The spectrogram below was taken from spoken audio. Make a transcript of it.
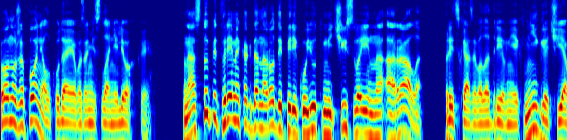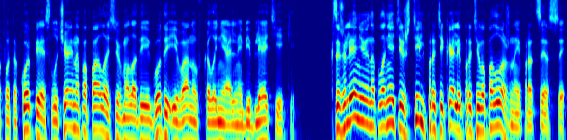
Он уже понял, куда его занесла нелегкая. «Наступит время, когда народы перекуют мечи свои на орала», предсказывала древняя книга, чья фотокопия случайно попалась в молодые годы Ивану в колониальной библиотеке. К сожалению, на планете Штиль протекали противоположные процессы.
